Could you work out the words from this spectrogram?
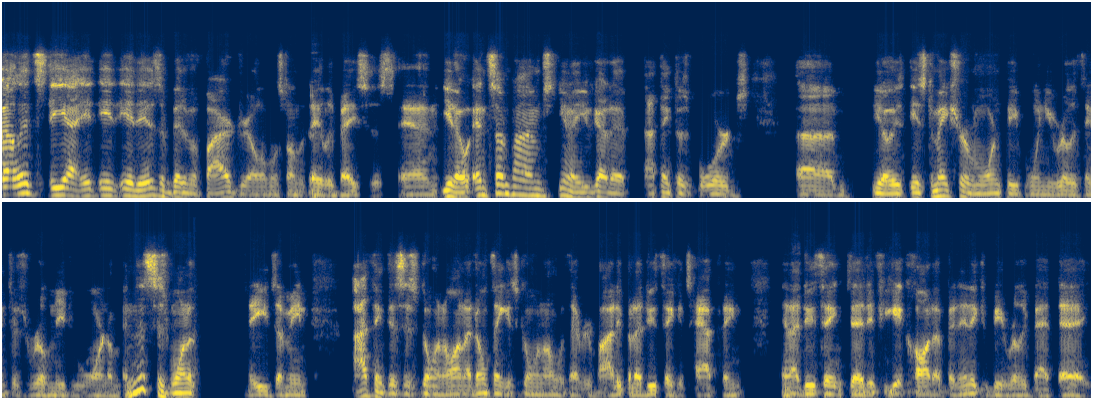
Well, it's yeah, it, it it is a bit of a fire drill almost on a daily basis, and you know, and sometimes you know you've got to. I think those boards, um, you know, is, is to make sure and warn people when you really think there's a real need to warn them, and this is one of the needs. I mean, I think this is going on. I don't think it's going on with everybody, but I do think it's happening, and I do think that if you get caught up in it, it could be a really bad day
